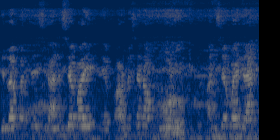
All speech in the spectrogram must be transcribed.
जिला panchayat formation of road Ansebai land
